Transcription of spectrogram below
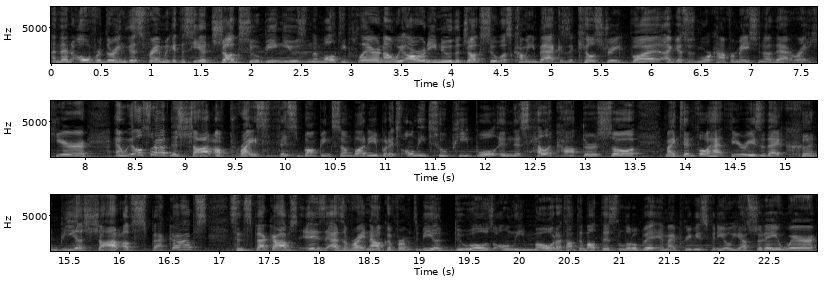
And then over during this frame, we get to see a jug suit being used in the multiplayer. Now, we already knew the jug suit was coming back as a kill streak, but I guess there's more confirmation of that right here. And we also have this shot of Price fist bumping somebody, but it's only two people in this helicopter. So my tinfoil hat theory is that that could be a shot of Spec Ops, since Spec Ops is, as of right now, confirmed to be a duos only mode. I talked about this a little bit in my previous video yesterday where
